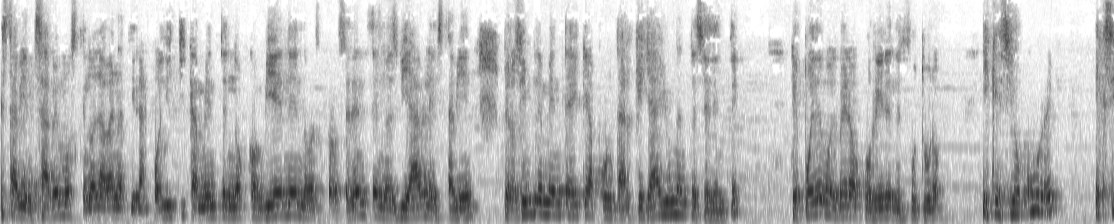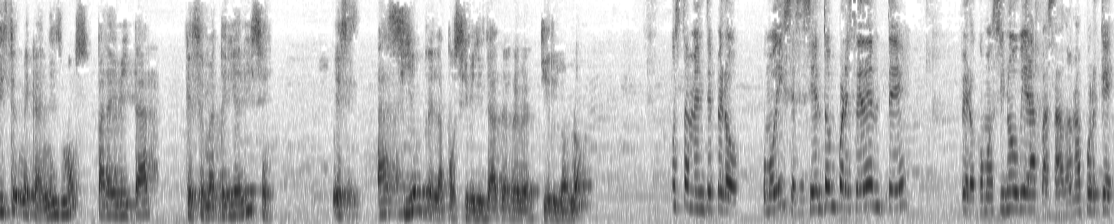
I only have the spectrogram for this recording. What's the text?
está bien, sabemos que no la van a tirar políticamente, no conviene, no es procedente, no es viable, está bien, pero simplemente hay que apuntar que ya hay un antecedente que puede volver a ocurrir en el futuro y que si ocurre, existen mecanismos para evitar que se materialice. Está siempre la posibilidad de revertirlo, ¿no? Justamente, pero como dice, se siente un precedente, pero como si no hubiera pasado, ¿no? Porque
